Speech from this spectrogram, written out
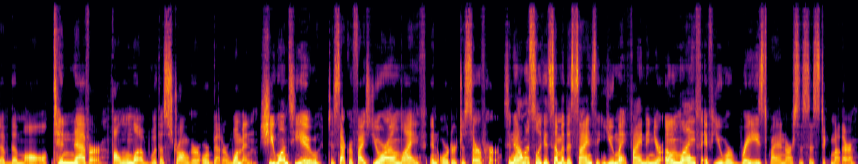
of them all, to never fall in love with a stronger or better woman. She wants you to sacrifice your own life in order to serve her. So now let's look at some of the signs that you might find in your own life if you were raised by a narcissistic mother.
